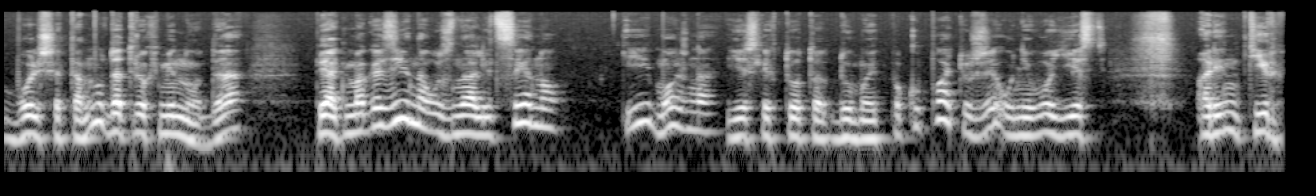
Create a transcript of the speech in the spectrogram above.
больше там, ну до трех минут, да, 5 магазинов, узнали цену, и можно, если кто-то думает покупать, уже у него есть ориентир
